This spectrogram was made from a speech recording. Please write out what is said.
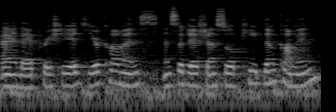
And I appreciate your comments and suggestions, so keep them coming.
